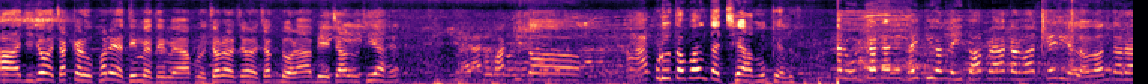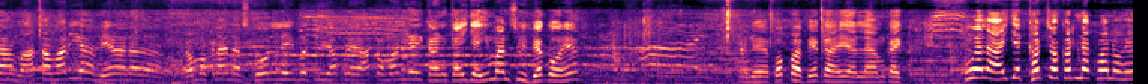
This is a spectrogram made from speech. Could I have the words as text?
આ હજી જો ચક્કડું ફરે ધીમે ધીમે આપણું ચરણ ચરણ ચકડોળ આ બે ચાલુ થયા છે. બાકી તો આપણું તો બંધ જ છે આ મૂકેલું. ઉદઘાટન થઈ ગયું એટલે એ તો આપણે આગળ વાત કરી, એટલે અંદર આમ આટા મારીએ મેળાના રમકડાના સ્ટોલ ને એ બધું આપણે આટો મારીએ કારણ કે અહીંયા હિમાંશુ ભેગો છે અને પપ્પા ભેગા છે એટલે આમ કાંઈક હું એટલે આજે ખર્ચો કરી નાખવાનો છે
